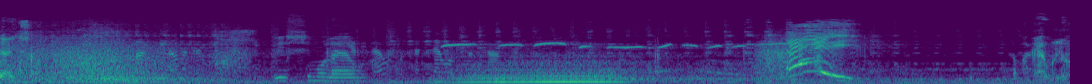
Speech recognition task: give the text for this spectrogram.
Ja hi som. Dissimuleu. Ei! Amagueu-lo.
